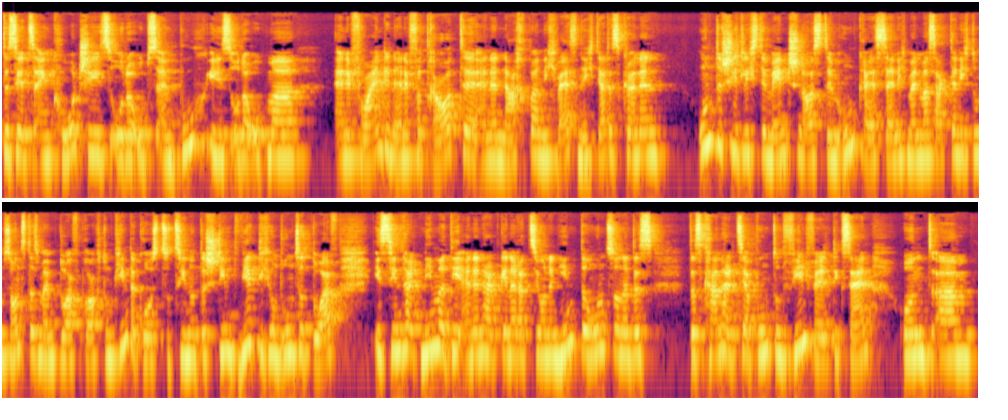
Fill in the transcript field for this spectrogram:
das jetzt ein Coach ist oder ob es ein Buch ist oder ob man eine Freundin, eine Vertraute, einen Nachbarn, ich weiß nicht, ja, das können unterschiedlichste Menschen aus dem Umkreis sein. Ich meine, man sagt ja nicht umsonst, dass man im Dorf braucht, um Kinder großzuziehen. Und das stimmt wirklich. Und unser Dorf es sind halt nicht mehr die eineinhalb Generationen hinter uns, sondern das, das kann halt sehr bunt und vielfältig sein. Und ähm,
